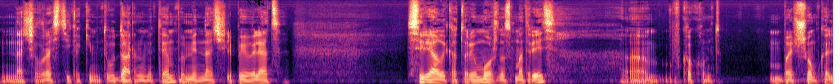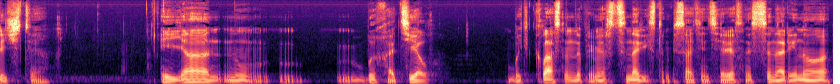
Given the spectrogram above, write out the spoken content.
начал расти какими-то ударными темпами, начали появляться сериалы, которые можно смотреть э, в каком-то большом количестве. И я, ну, бы хотел быть классным, например, сценаристом, писать интересный сценарий, но,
